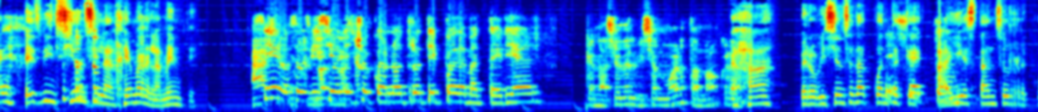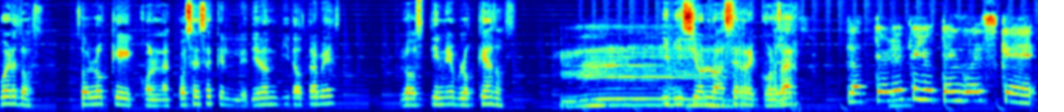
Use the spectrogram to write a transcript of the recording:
Es visión sin la gema de la mente. Ah, sí, o sea, es porque visión nació- hecho con otro tipo de material. Que nació del visión muerto, ¿no? Creo. Ajá. Pero visión se da cuenta Exacto. que ahí están sus recuerdos. Solo que con la cosa esa que le dieron vida otra vez, los tiene bloqueados. Mm. Y visión lo hace recordar. La teoría que yo tengo es que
